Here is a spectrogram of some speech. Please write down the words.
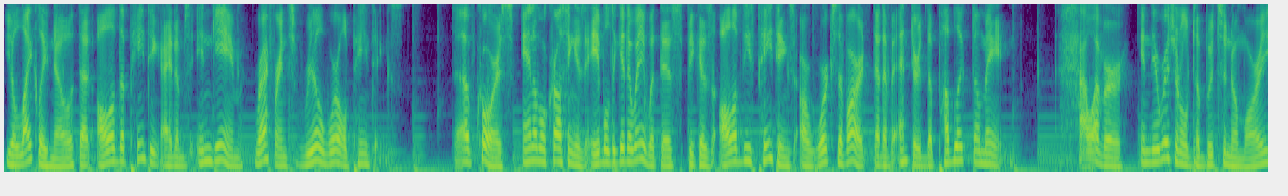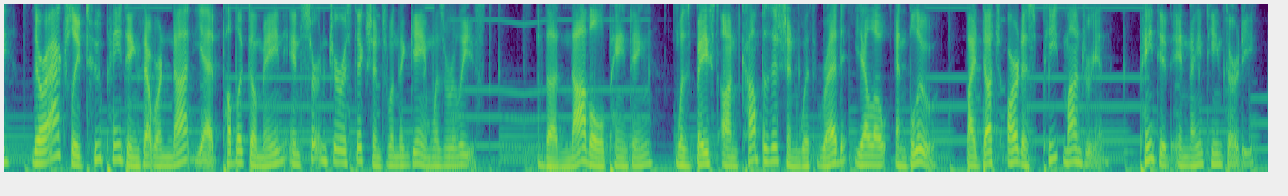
you'll likely know that all of the painting items in-game reference real-world paintings. Of course, Animal Crossing is able to get away with this because all of these paintings are works of art that have entered the public domain. However, in the original Dobutsu no Mori, there are actually two paintings that were not yet public domain in certain jurisdictions when the game was released. The novel painting was based on composition with red, yellow, and blue by Dutch artist Piet Mondrian, painted in 1930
